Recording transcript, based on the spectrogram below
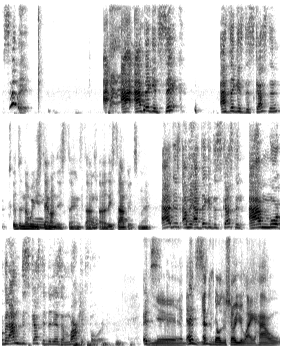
sell it. I, I, I think it's sick. I think it's disgusting. it's good to know where you stand on these things, uh, these topics, man. I just, I mean, I think it's disgusting. I'm more, but I'm disgusted that there's a market for it. It's yeah, that, it's- that just goes to show you like how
